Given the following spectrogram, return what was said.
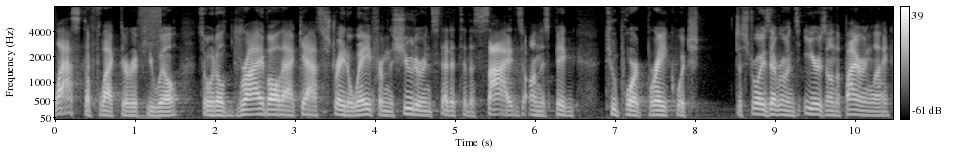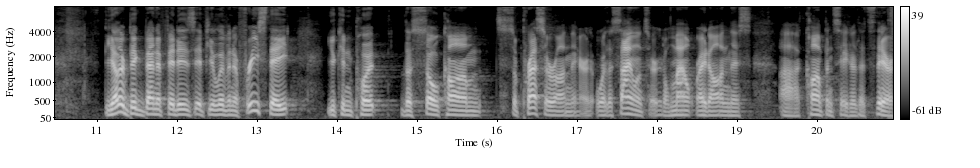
blast deflector, if you will. So it'll drive all that gas straight away from the shooter instead of to the sides on this big two-port brake, which destroys everyone's ears on the firing line. The other big benefit is if you live in a free state, you can put the SOCOM suppressor on there or the silencer. It'll mount right on this uh, compensator that's there.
